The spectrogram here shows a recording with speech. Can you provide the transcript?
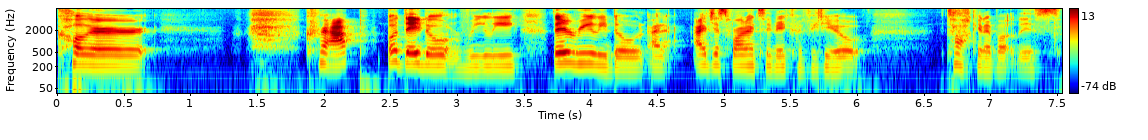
color crap, but they don't really. They really don't, and I just wanted to make a video talking about this.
